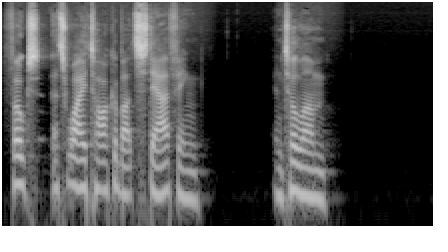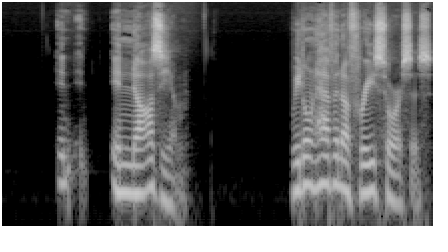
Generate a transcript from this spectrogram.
Folks, that's why I talk about staffing until I'm in, in nauseum. We don't have enough resources.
